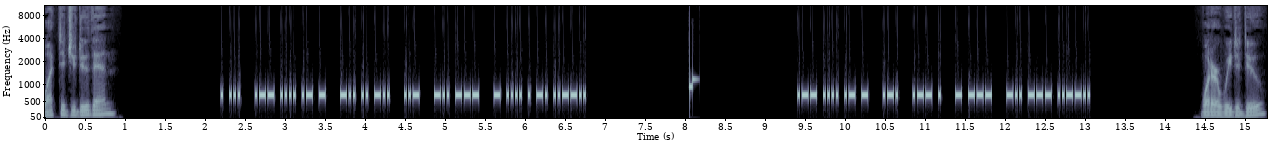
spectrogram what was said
what did you do then? What are we to do?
